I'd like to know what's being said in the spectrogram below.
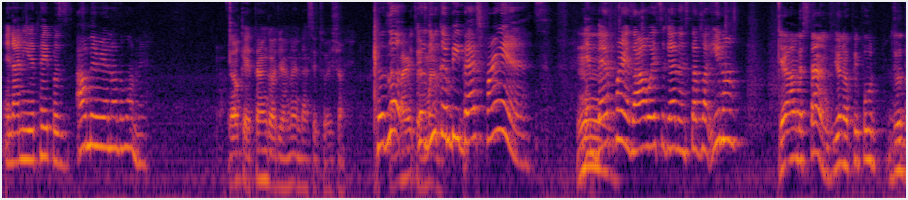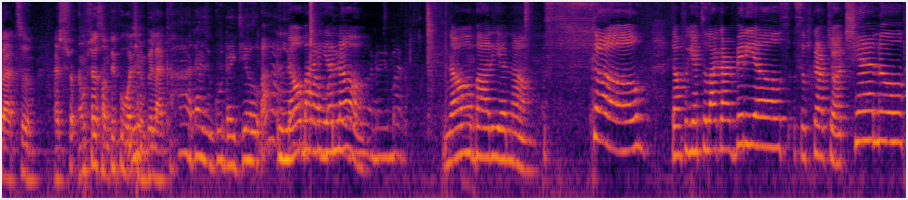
and I needed papers, I'll marry another woman. Okay, thank God you're not in that situation. Cause look, cause you can be best friends and Mm. best friends always together and stuff like you know. Yeah, I understand. You know, people do that too. I sure, I'm sure some people watching will be like, ah, that's a good idea. Ah, Nobody you will know. Nobody will know. So don't forget to like our videos, subscribe to our channel,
